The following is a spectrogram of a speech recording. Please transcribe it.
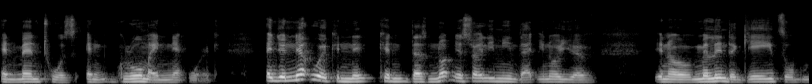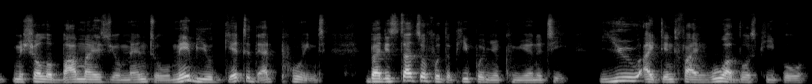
and mentors and grow my network? and your network can, can does not necessarily mean that you know you have you know melinda gates or michelle obama is your mentor. Maybe you get to that point but it starts off with the people in your community. You identifying who are those people.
